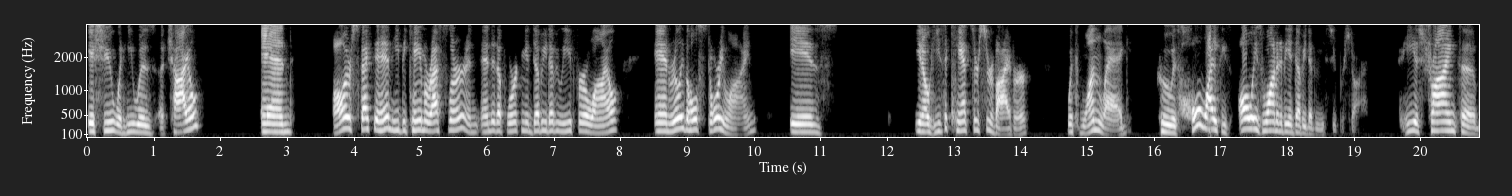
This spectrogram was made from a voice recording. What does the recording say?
issue when he was a child, and all respect to him, he became a wrestler and ended up working in WWE for a while. And really, the whole storyline is you know, he's a cancer survivor with one leg who his whole life he's always wanted to be a WWE superstar. And he is trying to,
